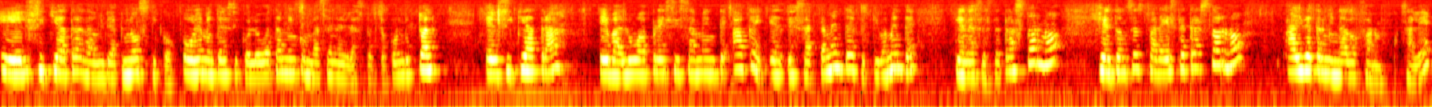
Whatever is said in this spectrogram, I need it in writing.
El psiquiatra da un diagnóstico, obviamente el psicólogo también con base en el aspecto conductual. El psiquiatra evalúa precisamente, ah, ok, e, exactamente, efectivamente, tienes este trastorno y entonces para este trastorno hay determinado fármaco, ¿sale?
